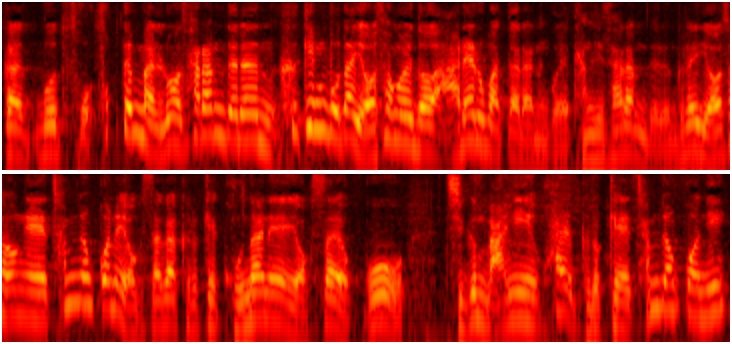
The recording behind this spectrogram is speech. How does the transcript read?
그러니까 뭐 소- 속된 말로 사람들은 흑인보다 여성을 더 아래로 봤다라는 거예요. 당시 사람들은. 그래 여성의 참정권의 역사가 그렇게 고난의 역사였고 지금 많이 활 그렇게 참정권이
